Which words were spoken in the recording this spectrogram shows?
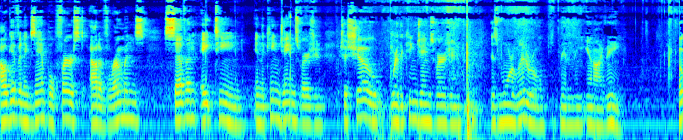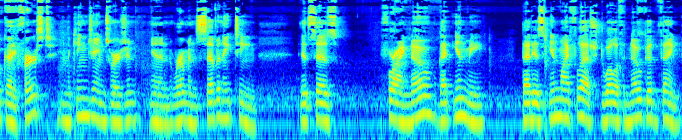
I'll give an example first out of Romans 7:18 in the King James Version to show where the King James Version is more literal than the NIV. Okay, first in the King James Version in Romans 7:18 it says for I know that in me that is in my flesh dwelleth no good thing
